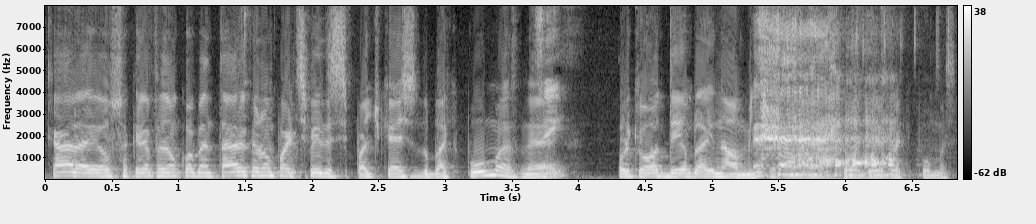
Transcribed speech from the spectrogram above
Cara, eu só queria fazer um comentário que eu não participei desse podcast do Black Pumas, né? Sim. Porque eu odeio Black... Não, mentira, não é eu odeio Black Pumas.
